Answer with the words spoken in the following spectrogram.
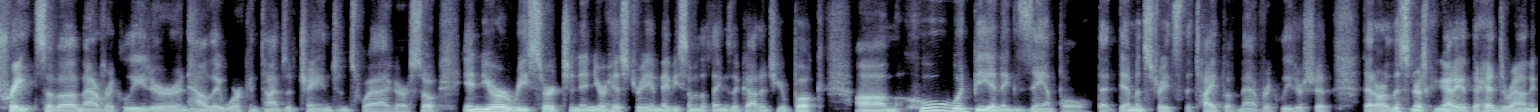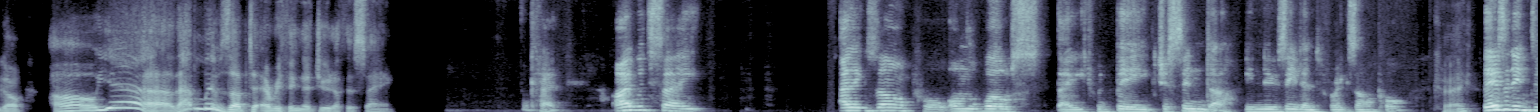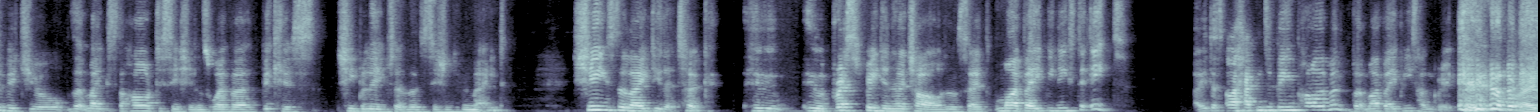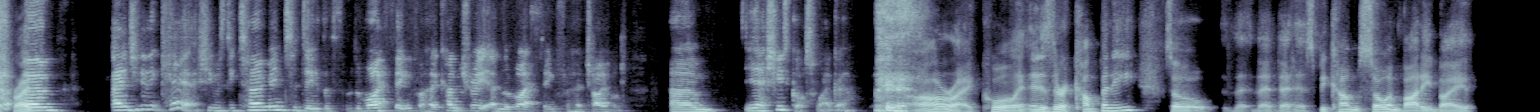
traits of a maverick leader and how they work in times of change and swagger. So, in your research and in your history, and maybe some of the things that got into your book, um, who would be an example that demonstrates the type of maverick leadership that our listeners can kind of get their heads around and go, oh, yeah, that lives up to everything that Judith is saying? Okay. I would say an example on the world stage would be Jacinda in New Zealand, for example. Okay. There's an individual that makes the hard decisions, whether because she believes that the decision to be made. She's the lady that took who who were breastfeeding her child and said, "My baby needs to eat." I, just, I happen to be in Parliament, but my baby's hungry. right, right. Um, and she didn't care. She was determined to do the, the right thing for her country and the right thing for her child. Um, yeah, she's got swagger. All right, cool. And is there a company so that, that that has become so embodied by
